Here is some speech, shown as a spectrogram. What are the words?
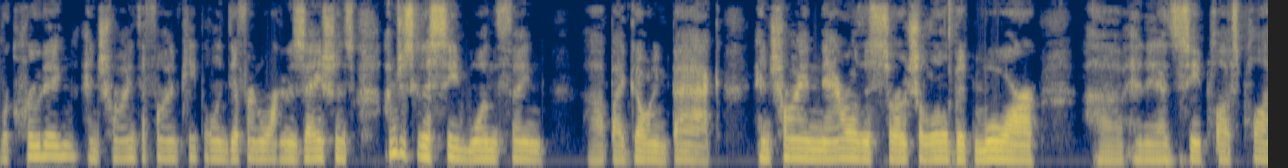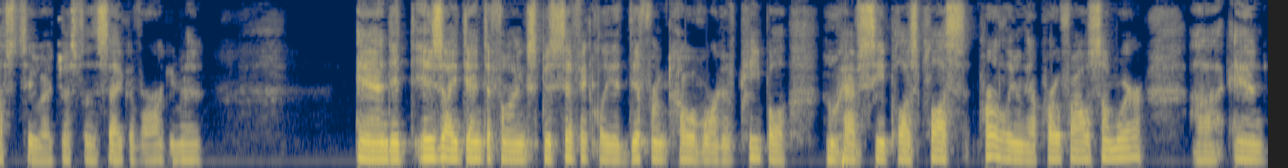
recruiting and trying to find people in different organizations, I'm just going to see one thing uh, by going back and try and narrow the search a little bit more uh, and add C++ to it just for the sake of argument. And it is identifying specifically a different cohort of people who have C++ probably in their profile somewhere. Uh, and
